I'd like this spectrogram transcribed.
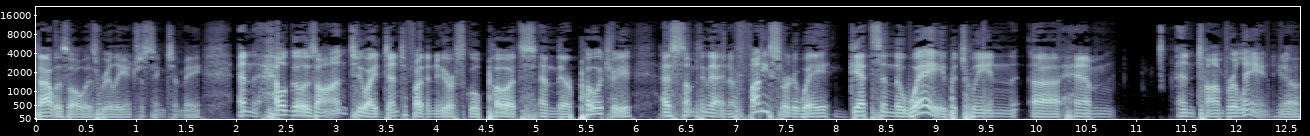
that was always really interesting to me. And Hell goes on to identify the New York School poets and their poetry as something that, in a funny sort of way, gets in the way between uh, him and Tom Verlaine. You know,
